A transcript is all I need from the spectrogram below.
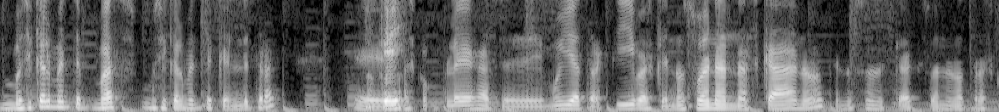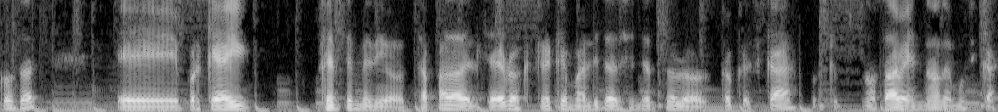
musicalmente, más musicalmente que en letra, eh, más complejas, eh, muy atractivas, que no suenan a ska, ¿no? Que no suenan ska, que suenan otras cosas, porque hay gente medio tapada del cerebro que cree que maldita vecindad solo toca ska, porque pues, no saben, ¿no? De música.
